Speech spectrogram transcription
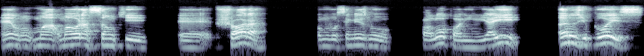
É uma, uma oração que é, chora, como você mesmo falou, Paulinho, e aí, anos depois,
